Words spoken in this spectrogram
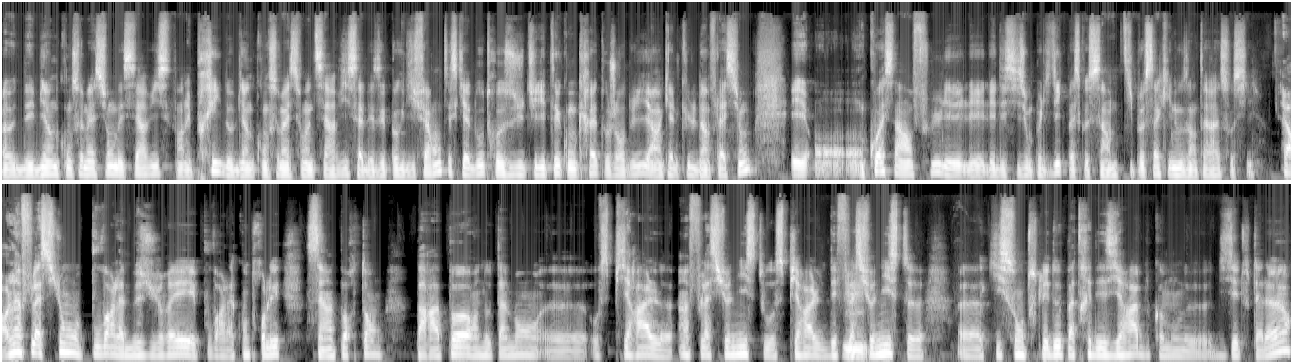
des biens de consommation, des services, enfin les prix de biens de consommation et de services à des époques différentes. Est-ce qu'il y a d'autres utilités concrètes aujourd'hui à un calcul d'inflation? Et en, quoi ça influe les, les décisions politiques? Parce que c'est un petit peu ça qui nous intéresse aussi. Alors l'inflation, pouvoir la mesurer et pouvoir la contrôler, c'est important par rapport notamment euh, aux spirales inflationnistes ou aux spirales déflationnistes euh, qui sont toutes les deux pas très désirables comme on le disait tout à l'heure.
